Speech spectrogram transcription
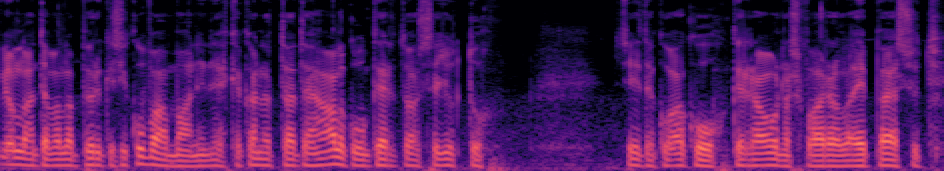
jollain tavalla pyrkisi kuvaamaan, niin ehkä kannattaa tähän alkuun kertoa se juttu siitä, kun Aku kerran Ounasvaaralla ei päässyt.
